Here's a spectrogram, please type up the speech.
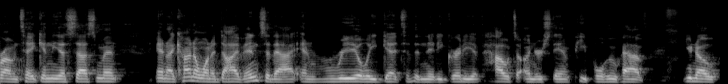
from taking the assessment. And I kind of want to dive into that and really get to the nitty gritty of how to understand people who have, you know,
